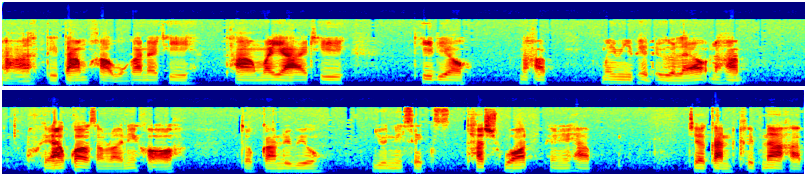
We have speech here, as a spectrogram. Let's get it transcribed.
อ่าติดตามข่าววงการไอที ทางมายาไอทีที่เดียวนะครับ ไม่มีเพจอื่นแล้วนะครับโอเคครับก็สำหรับนนี้ขอจบการรีวิว Unisex Touch Watch เพียงนี้ครับ เจอกันคลิปหน้าครับ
